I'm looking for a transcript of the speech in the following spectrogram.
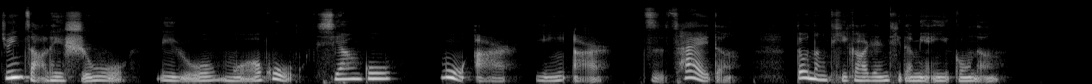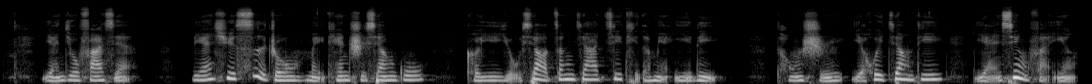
菌藻类食物，例如蘑菇、香菇、木耳、银耳、紫菜等，都能提高人体的免疫功能。研究发现。连续四周每天吃香菇，可以有效增加机体的免疫力，同时也会降低炎性反应。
